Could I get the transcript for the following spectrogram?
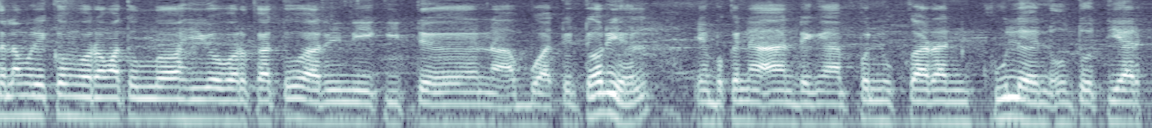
Assalamualaikum warahmatullahi wabarakatuh. Hari ini kita nak buat tutorial yang berkenaan dengan penukaran coolant untuk TRK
